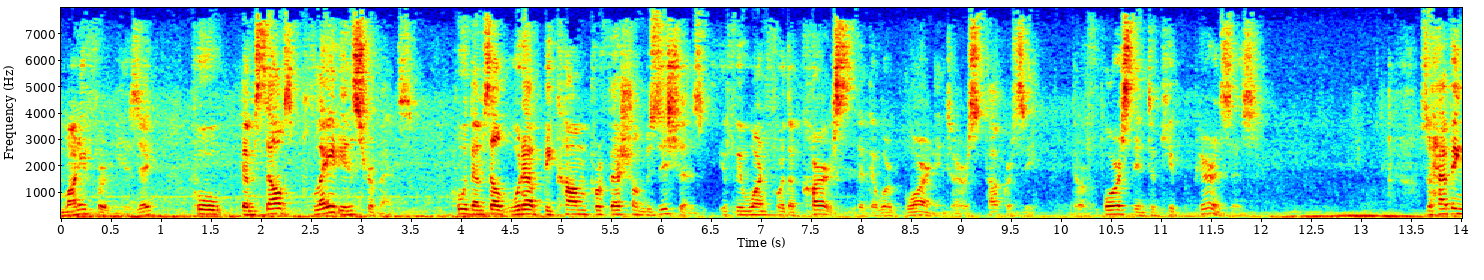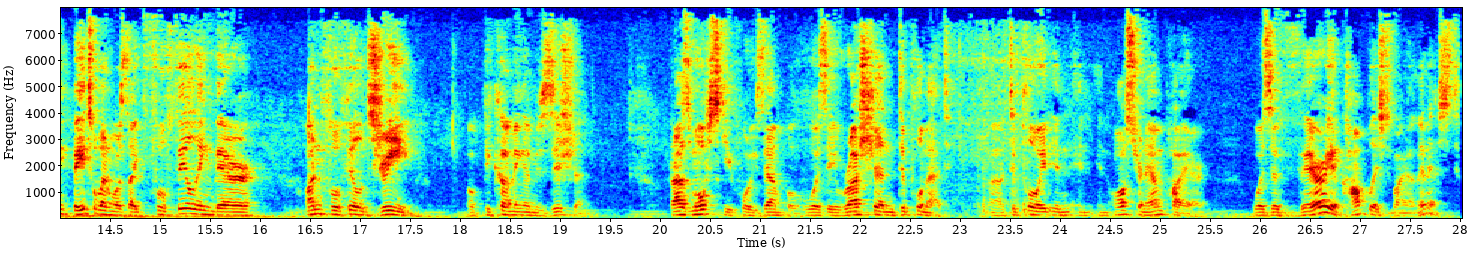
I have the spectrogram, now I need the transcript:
money for music, who themselves played instruments, who themselves would have become professional musicians if it weren't for the curse that they were born into aristocracy. They were forced into keep appearances. So having Beethoven was like fulfilling their unfulfilled dream of becoming a musician. Razumovsky, for example, who was a Russian diplomat uh, deployed in, in, in Austrian Empire, was a very accomplished violinist.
